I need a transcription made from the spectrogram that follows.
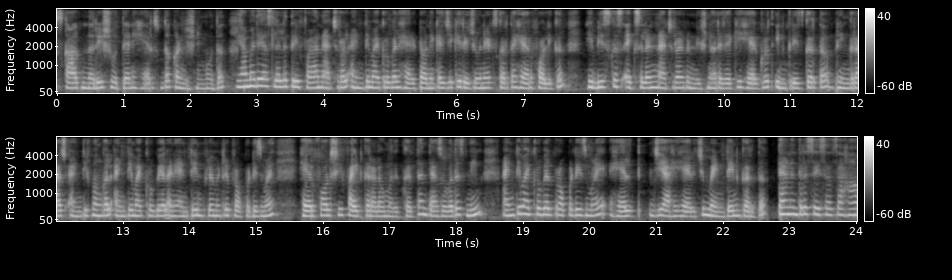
स्काल्प नरिश होते आणि हेअरसुद्धा कंडिशनिंग होतात. ह्यामध्ये असलेले triphala natural antimicrobial hair tonic आहे जे की रिज्युनेट्स करते hair follicle hibiscus excellent natural conditioner आहे जे की हेअर ग्रोथ इन्क्रीज करतं. भृंगराज अँटीफंगल अँटीमायक्रोबियल अँटी आणि अँटी इन्फ्लेमेटरी प्रॉपर्टीजमुळे हेअरफॉलशी फाईट करायला मदत करतं. आणि त्यासोबतच नीम अँटीमायक्रोबियल प्रॉपर्टीजमुळे हेल्थ जी आहे हेअरची मेंटेन करतं. त्यानंतर सेसाचा हा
